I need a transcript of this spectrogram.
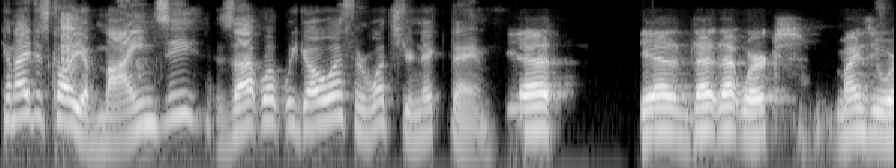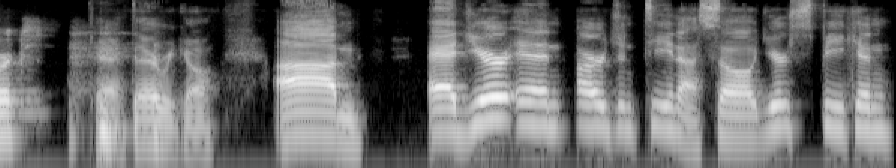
can I just call you Mindsy? Is that what we go with, or what's your nickname? Yeah, yeah. That that works. Minesy works. Okay, there we go. Um, and you're in Argentina, so you're speaking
